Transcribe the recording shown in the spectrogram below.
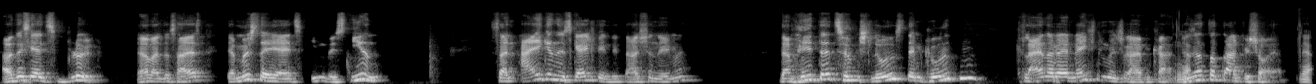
Aber das ist ja jetzt blöd, ja, weil das heißt, der müsste ja jetzt investieren, sein eigenes Geld in die Tasche nehmen, damit er zum Schluss dem Kunden kleinere Rechnungen schreiben kann. Ja. Das ist ja total bescheuert. Ja.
